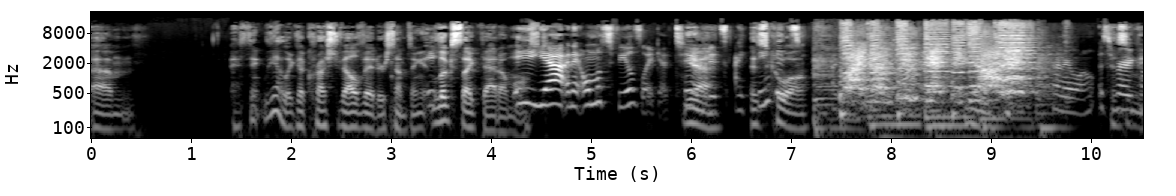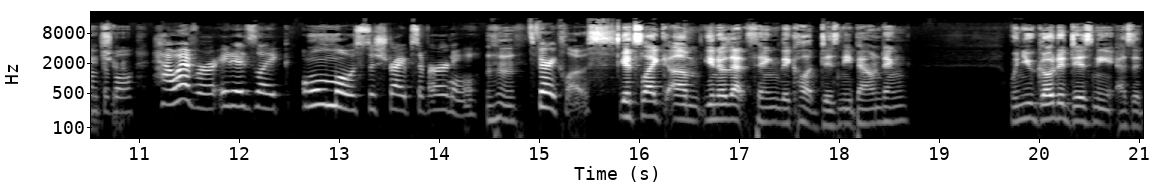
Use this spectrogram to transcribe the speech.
um. I think yeah, like a crushed velvet or something. It, looks like that almost. Yeah, and it almost feels like it too. Yeah, but it's I it's think cool. It's, I don't know. It's very a neat comfortable. However, it is like almost the stripes of Ernie. Mm-hmm. It's very close. It's like um, you know that thing they call it Disney bounding. When you go to Disney as a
